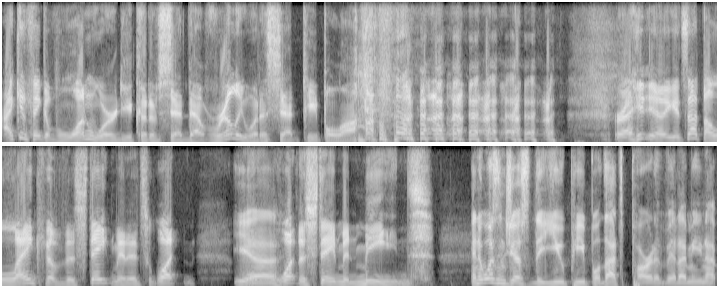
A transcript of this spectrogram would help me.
I can think of one word you could have said that really would have set people off. right? You know, it's not the length of the statement; it's what Yeah. what the statement means. And it wasn't just the you people. That's part of it. I mean, I,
